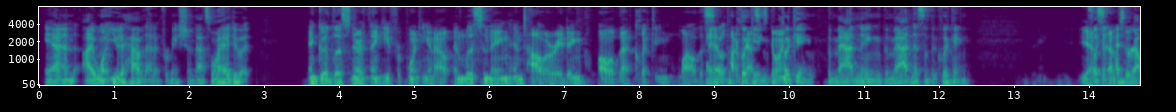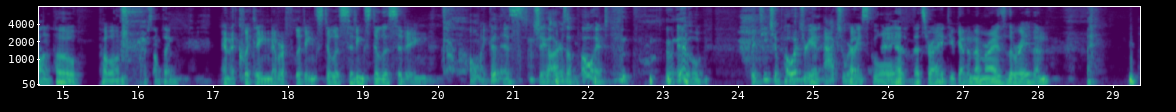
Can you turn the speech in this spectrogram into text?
and I want you to have that information. That's why I do it. And good listener, thank you for pointing it out and listening and tolerating all of that clicking while this know the podcast clicking, is the going. clicking, the maddening, the madness of the clicking. Yes, it's like an absolutely. Edgar Allan Poe poem or something. And the clicking, never flitting, still is sitting, still is sitting. oh my goodness, JR is a poet. Who knew? They teach you poetry in actuary school. Yeah, that's right. You've got to memorize the Raven.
